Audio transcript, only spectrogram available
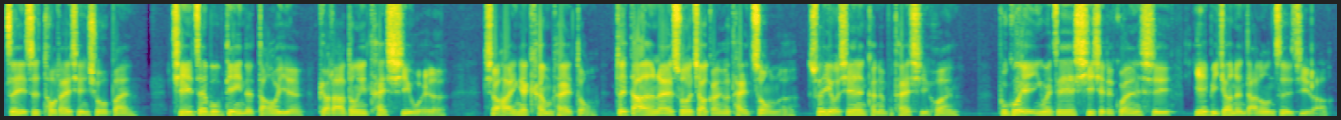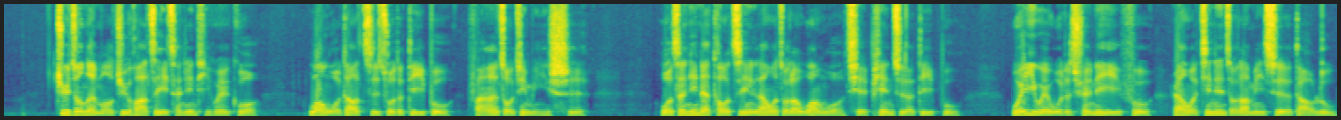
这也是投胎先修班。”其实这部电影的导演表达的东西太细微了。小孩应该看不太懂，对大人来说教感又太重了，所以有些人可能不太喜欢。不过也因为这些细节的关系，也比较能打动自己了。剧中的某句话，自己曾经体会过：忘我到执着的地步，反而走进迷失。我曾经的投资引让我走到忘我且偏执的地步。我以为我的全力以赴，让我今天走到迷失的道路。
